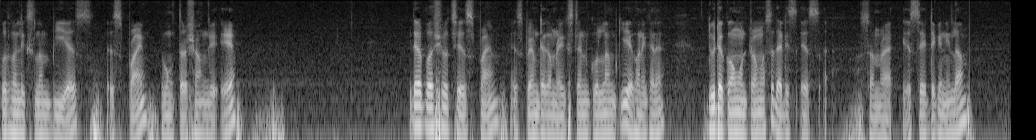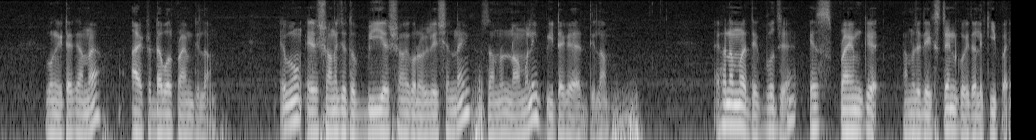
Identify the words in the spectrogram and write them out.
প্রথমে লিখছিলাম বিএস এস প্রাইম এবং তার সঙ্গে এ এটার পাশে হচ্ছে এস প্রাইম এস প্রাইমটাকে আমরা এক্সটেন্ড করলাম কি? এখন এখানে দুইটা কমন টার্ম আছে দ্যাট ইজ এস সো আমরা এস এটাকে নিলাম এবং এটাকে আমরা আরেকটা ডাবল প্রাইম দিলাম এবং এর সঙ্গে যেহেতু বি এর সঙ্গে কোনো রিলেশন নেই সো আমরা নর্মালি বিটাকে অ্যাড দিলাম। এখন আমরা দেখব যে এস প্রাইমকে আমরা যদি এক্সটেন্ড করি, তাহলে কী পাই?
